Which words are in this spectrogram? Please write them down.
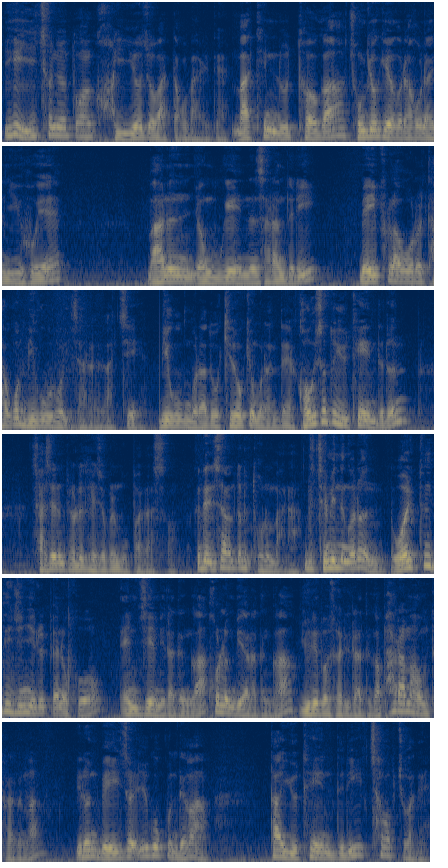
이게 2000년 동안 거의 이어져 왔다고 봐야 돼. 마틴 루터가 종교 개혁을 하고 난 이후에 많은 영국에 있는 사람들이 메이플라워를 타고 미국으로 이사를 갔지. 미국 문화도 기독교 문화인데 거기서도 유태인들은 사실은 별로 대접을 못 받았어. 근데 이 사람들은 돈은 많아. 근데 재밌는 거는 월트 디즈니를 빼놓고 MGM이라든가 콜롬비아라든가 유니버설이라든가 파라마운트라든가 이런 메이저 일곱 군데가 다 유태인들이 창업주가 돼.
